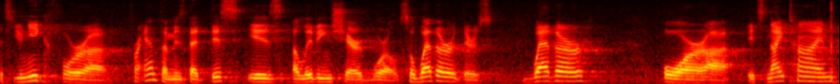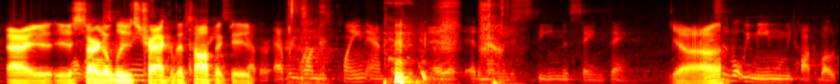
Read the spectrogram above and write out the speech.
it's unique for, uh, for Anthem, is that this is a living shared world. So whether there's weather or uh, it's nighttime, Alright, you're, you're starting to lose track of the topic, dude. together. Everyone that's playing Anthem at, a, at a moment is seeing the same thing. And Yeah. this is what we mean when we talk about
